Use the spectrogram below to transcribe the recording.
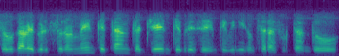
salutare personalmente tanta gente presente, quindi non sarà soltanto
